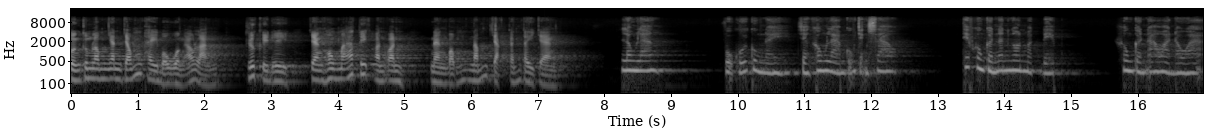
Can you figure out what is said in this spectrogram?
Phượng Trung Long nhanh chóng thay bộ quần áo lặn. Trước khi đi, Chàng hôn má Tiết oanh oanh, Nàng bỗng nắm chặt cánh tay chàng. Long Lan, Vụ cuối cùng này chàng không làm cũng chẳng sao. Thiếp không cần ăn ngon mặc đẹp, Không cần ao hoàn hầu hạ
